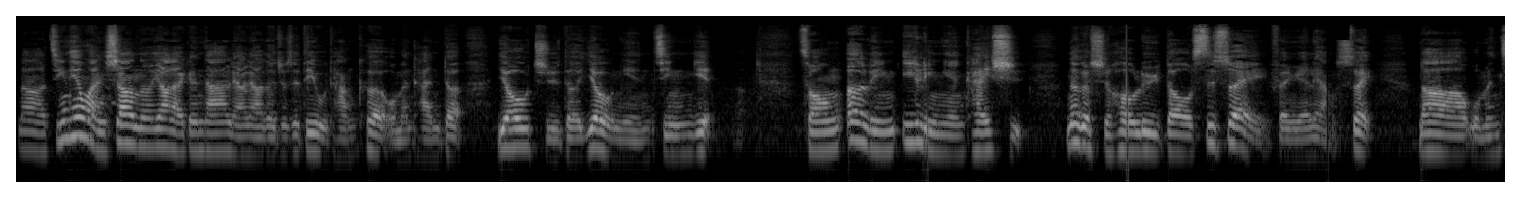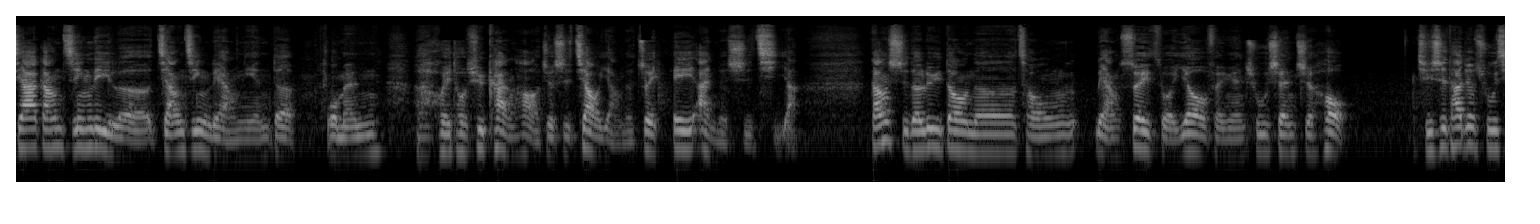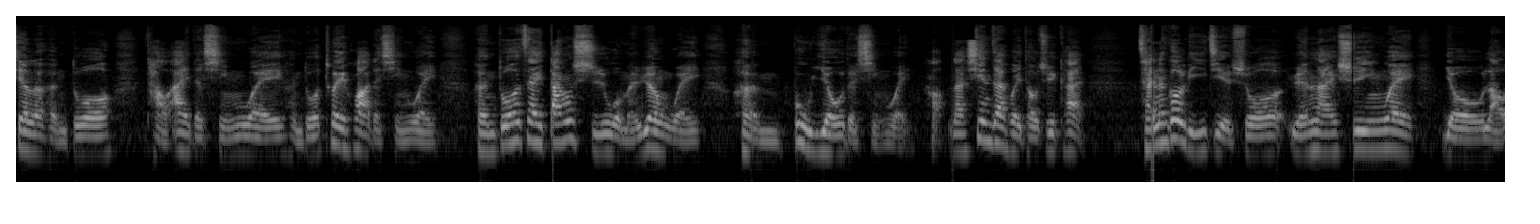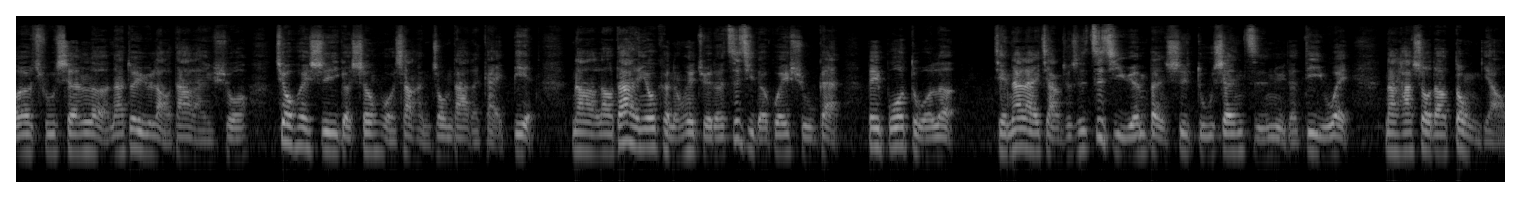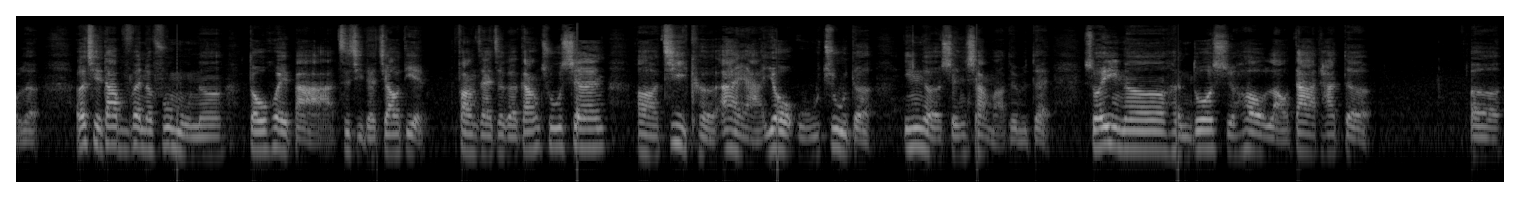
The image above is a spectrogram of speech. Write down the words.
那今天晚上呢，要来跟大家聊聊的就是第五堂课，我们谈的优质的幼年经验。从二零一零年开始，那个时候绿豆四岁，粉圆两岁。那我们家刚经历了将近两年的，我们啊回头去看哈，就是教养的最黑暗的时期呀。当时的绿豆呢，从两岁左右，粉圆出生之后。其实他就出现了很多讨爱的行为，很多退化的行为，很多在当时我们认为很不优的行为。好，那现在回头去看，才能够理解说，原来是因为有老二出生了，那对于老大来说，就会是一个生活上很重大的改变。那老大很有可能会觉得自己的归属感被剥夺了。简单来讲，就是自己原本是独生子女的地位，那他受到动摇了。而且大部分的父母呢，都会把自己的焦点放在这个刚出生、呃既可爱啊又无助的婴儿身上嘛，对不对？所以呢，很多时候老大他的，呃。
